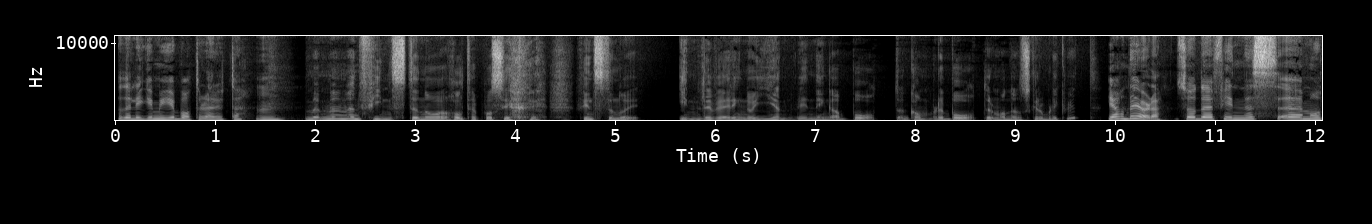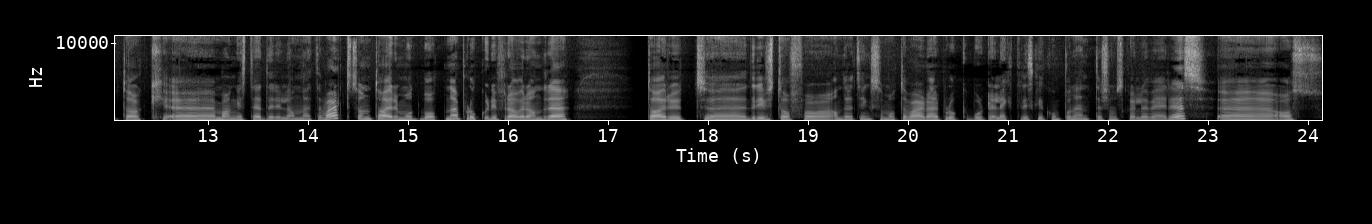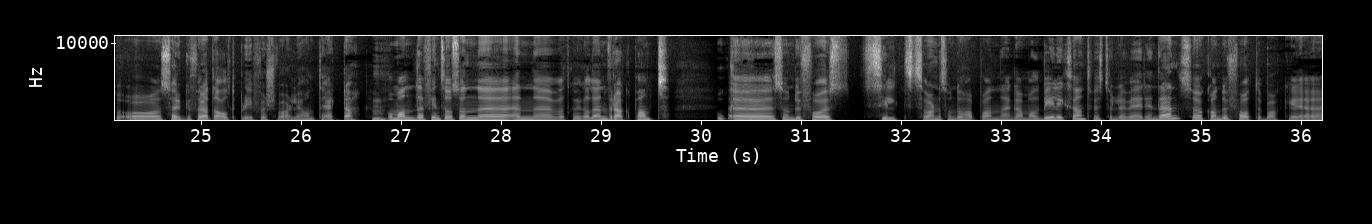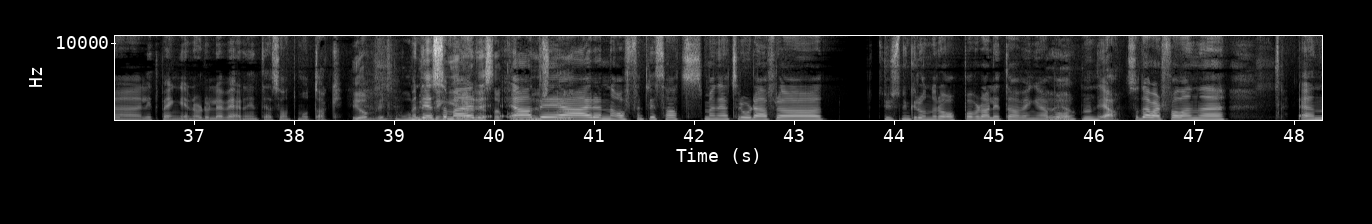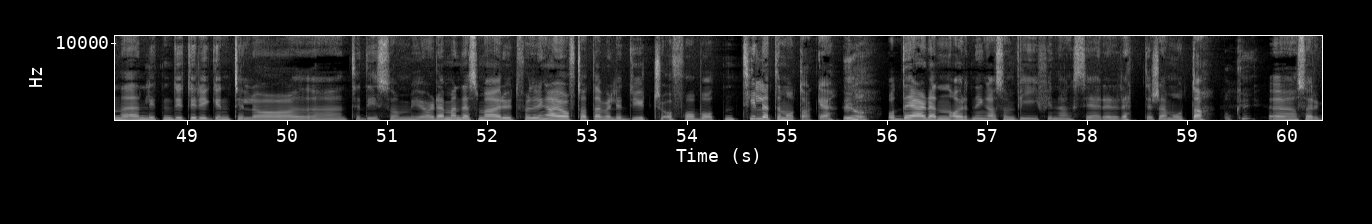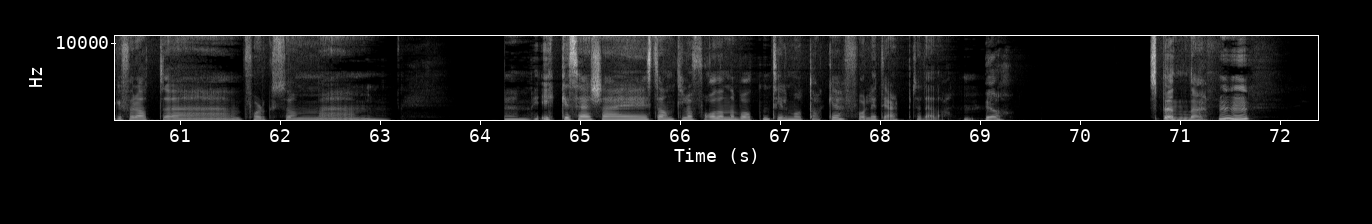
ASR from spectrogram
Så det ligger mye båter der ute. Mm. Men, men, men fins det noe, holdt jeg på å si, fins det noe innlevering, noe gjenvinning av båt, gamle båter man ønsker å bli kvitt? Ja, det gjør det. Så det finnes eh, mottak eh, mange steder i landet etter hvert, som tar imot båtene, plukker de fra hverandre, tar ut eh, drivstoff og andre ting som måtte være der, plukker bort elektriske komponenter som skal leveres, eh, og, og sørger for at alt blir forsvarlig håndtert, da. Mm. Og man, det finnes også en, eh, en, eh, hva skal vi kalle det, en vrakpant. okay. Eh, som du får tilsvarende som du har på en gammel bil, ikke sant. Hvis du leverer inn den, så kan du få tilbake eh, litt penger når du leverer den inn til et sånt mottak. ja vel, hvor mye penger er, er, det snakk om? ja, det? er en offentlig sats, men jeg tror det er fra 1000 kroner og oppover, da, litt avhengig av Ja, båten. Ja. Så det er i hvert fall en, eh, en, en liten dytt i ryggen til, å, eh, til de som gjør det. Men det som er utfordringa, er jo ofte at det er veldig dyrt å få båten til dette mottaket. Ja, Og det er den ordninga som vi finansierer, retter seg mot, da. ok. Eh, sørge for at folk som ikke ser seg i stand til å få denne båten til mottaket, får litt hjelp til det, da. Mm. Ja. Spennende. Mhm.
